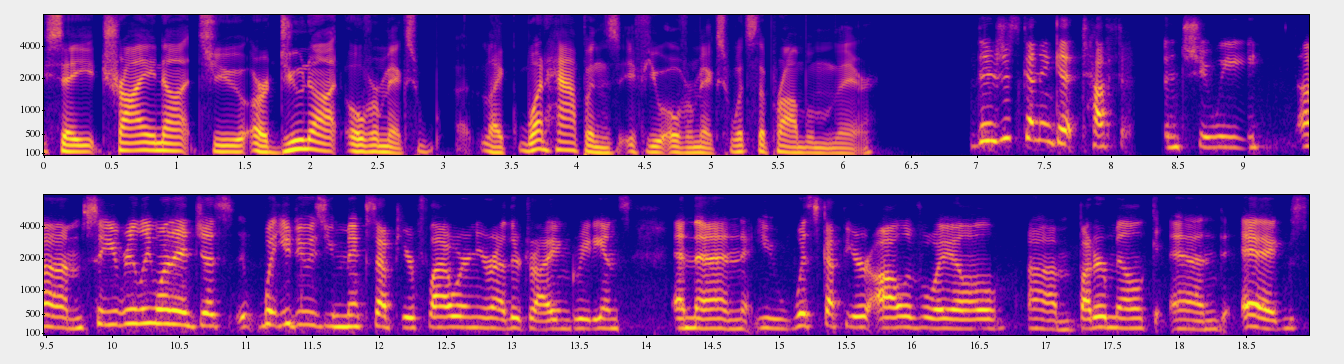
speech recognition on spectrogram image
Say try not to or do not overmix. Like what happens if you overmix? What's the problem there? They're just gonna get tough and chewy. Um, so you really want to just what you do is you mix up your flour and your other dry ingredients, and then you whisk up your olive oil, um, buttermilk, and eggs.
